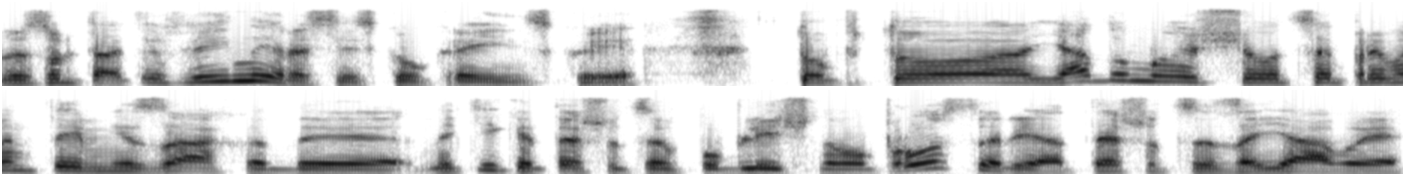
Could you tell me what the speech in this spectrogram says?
результатів війни російсько-української. Тобто, я думаю, що це превентивні заходи, не тільки те, що це в публічному просторі, а те, що це заяви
